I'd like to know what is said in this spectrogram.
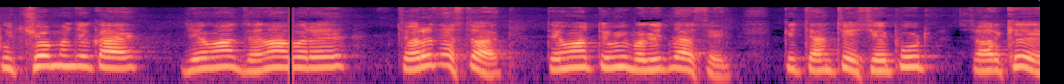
पुच्छ म्हणजे काय? जेव्हा जनावरे चरत असतात तेव्हा तुम्ही बघितलं असेल की त्यांचे शेपूट सारखे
